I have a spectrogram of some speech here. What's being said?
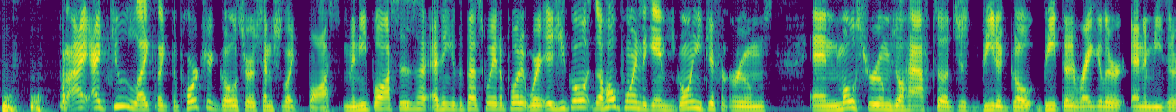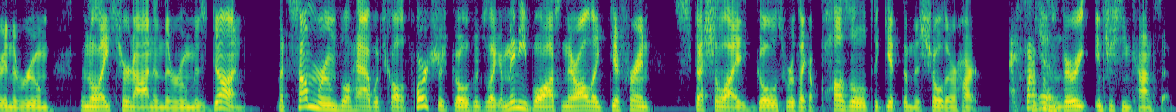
but I, I do like like the portrait ghosts are essentially like boss mini bosses. I I think is the best way to put it. Where as you go, the whole point of the game, you go into different rooms, and most rooms you'll have to just beat a goat, beat the regular enemies that are in the room, then the lights turn on and the room is done. But some rooms will have what's called a portrait ghost, which is like a mini boss, and they're all like different specialized ghosts where it's like a puzzle to get them to show their heart. I thought that was a very interesting concept.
